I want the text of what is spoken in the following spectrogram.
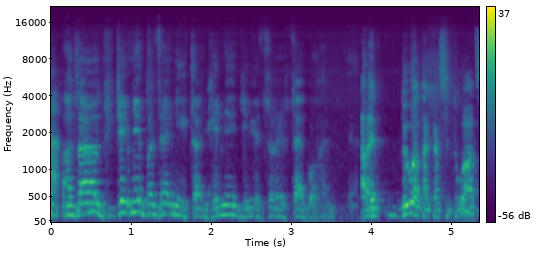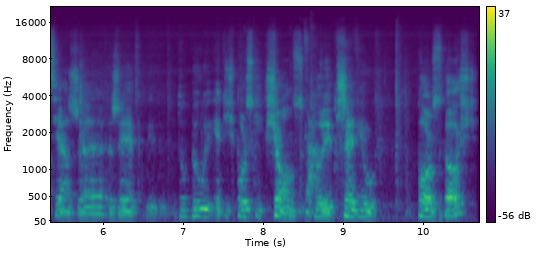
Tak. a teraz cię nie będzie nikt tam się nie dzieje, co jest tego. Ale była taka sytuacja, że, że jak, tu był jakiś polski ksiądz, który krzewił polskość,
